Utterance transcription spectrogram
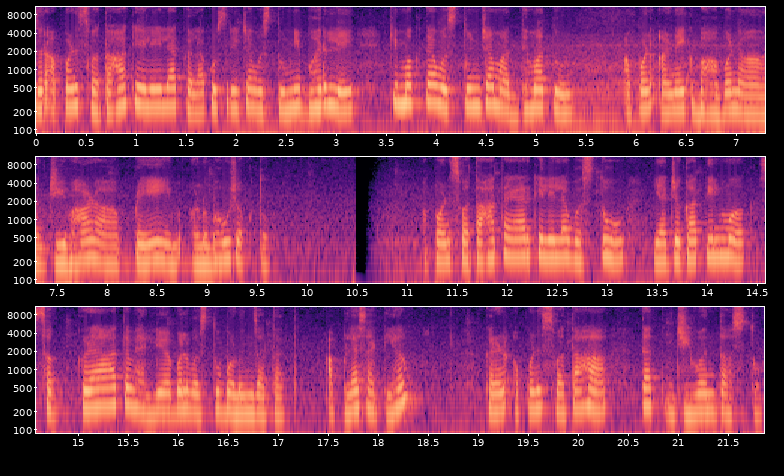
जर आपण स्वतः केलेल्या कलाकुसरीच्या वस्तूंनी भरले की मग त्या वस्तूंच्या माध्यमातून आपण अनेक भावना जिव्हाळा प्रेम अनुभवू शकतो. आपण स्वतः तयार केलेल्या वस्तू या जगातील मग सगळ्यात व्हॅल्युएबल वस्तू बनून जातात. आपल्यासाठी हं? कारण आपण स्वतः त्यात जिवंत असतो.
